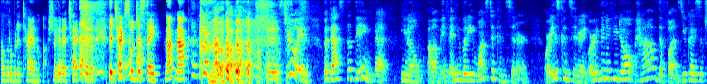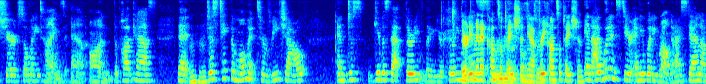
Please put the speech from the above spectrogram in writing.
a little bit of time, she'll Yeah. get a text. That the text will just say, knock, knock. and it's true and but that's the thing that you know um, if anybody wants to consider or is considering or even if you don't have the funds you guys have shared so many times and on the podcast that Mm-hmm. just take the moment to reach out and just give us that 30 like your 30 30 minutes minute consultation. Yeah. Free consultation. and I wouldn't steer anybody wrong. And I stand on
